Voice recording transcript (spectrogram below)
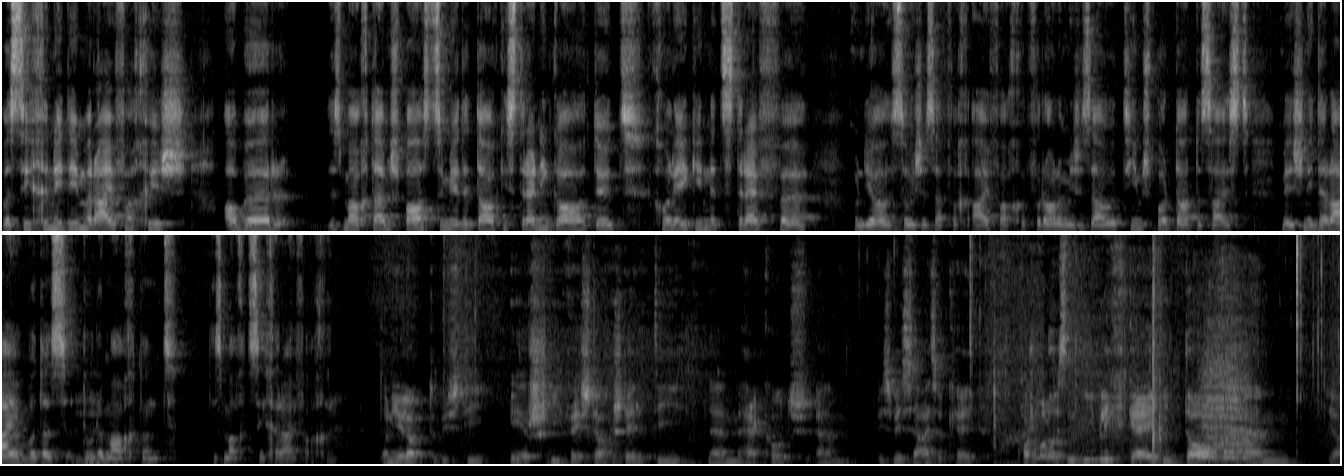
was sicher nicht immer einfach ist, aber es macht einem Spaß, zum jeden Tag ins Training gehen, dort Kolleginnen zu treffen und ja, so ist es einfach einfacher. Vor allem ist es auch eine Teamsportart, das heißt, man ist nicht allein, der das mhm. durchmacht und das macht es sicher einfacher. Daniela, du bist die erste festangestellte ähm, Headcoach ähm, bei Swiss Eishockey. Kannst du mal uns einen Einblick geben in den Tag, ähm, ja,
